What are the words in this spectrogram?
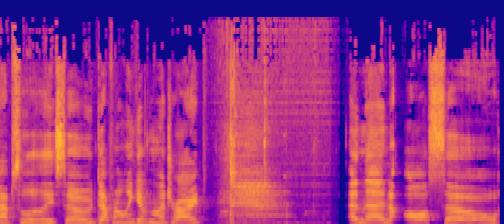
absolutely. So definitely give them a try. And then also,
